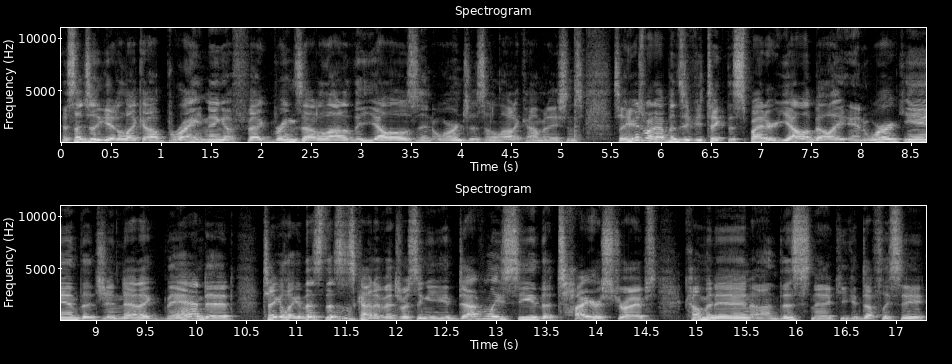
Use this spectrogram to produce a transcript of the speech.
essentially you get like a brightening effect, brings out a lot of the yellows and oranges in a lot of combinations. So here's what happens if you take the spider yellow belly and work in the genetic band did. Take a look at this. This is kind of interesting. You can definitely see the tiger stripes coming in on this snake. You can definitely see,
